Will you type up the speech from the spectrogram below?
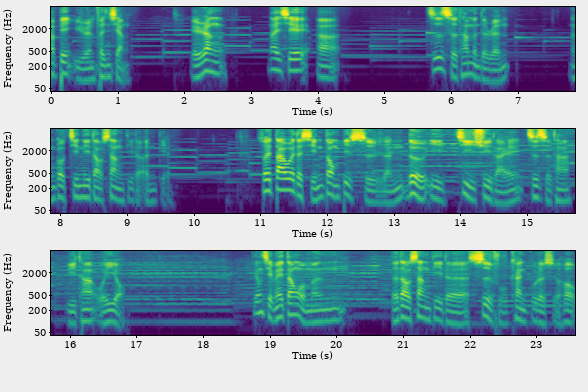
他便与人分享，也让那些啊支持他们的人能够经历到上帝的恩典。所以大卫的行动必使人乐意继续来支持他，与他为友。弟兄姐妹，当我们得到上帝的赐福看顾的时候，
